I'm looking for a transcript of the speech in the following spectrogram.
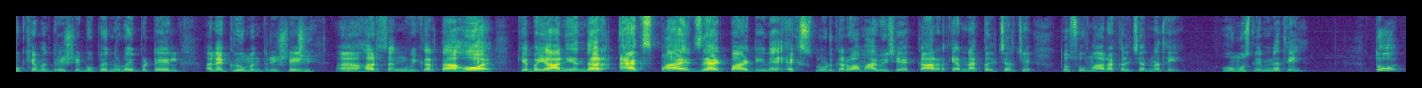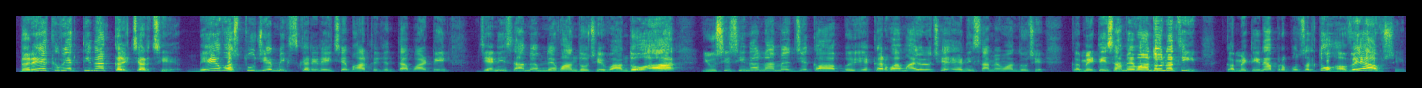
મુખ્યમંત્રી શ્રી ભૂપેન્દ્રભાઈ પટેલ અને ગૃહમંત્રી શ્રી હરસંઘવી કરતા હોય કે ભાઈ આની અંદર એક્સ પાય ઝેડ પાર્ટીને એક્સક્લુડ કરવામાં આવી છે. કારણ કે એમના કલ્ચર છે. તો શું મારા કલ્ચર નથી? હું મુસ્લિમ નથી? તો દરેક વ્યક્તિના કલ્ચર છે. બે વસ્તુ જે મિક્સ કરી રહી છે ભારતીય જનતા પાર્ટી જેની સામે અમને વાંધો છે. વાંધો આ યુસીસીના નામે જે એ કરવામાં આવ્યો છે એની સામે વાંધો છે. કમિટી સામે વાંધો નથી. કમિટીના પ્રપોઝલ તો હવે આવશે.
